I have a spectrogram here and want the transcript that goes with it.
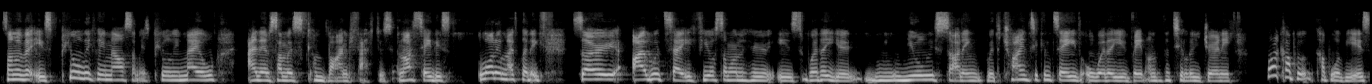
Some of it is purely female, some is purely male, and then some is combined factors. And I see this a lot in my clinic. So I would say if you're someone who is, whether you're newly starting with trying to conceive or whether you've been on the fertility journey for a couple, couple of years,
